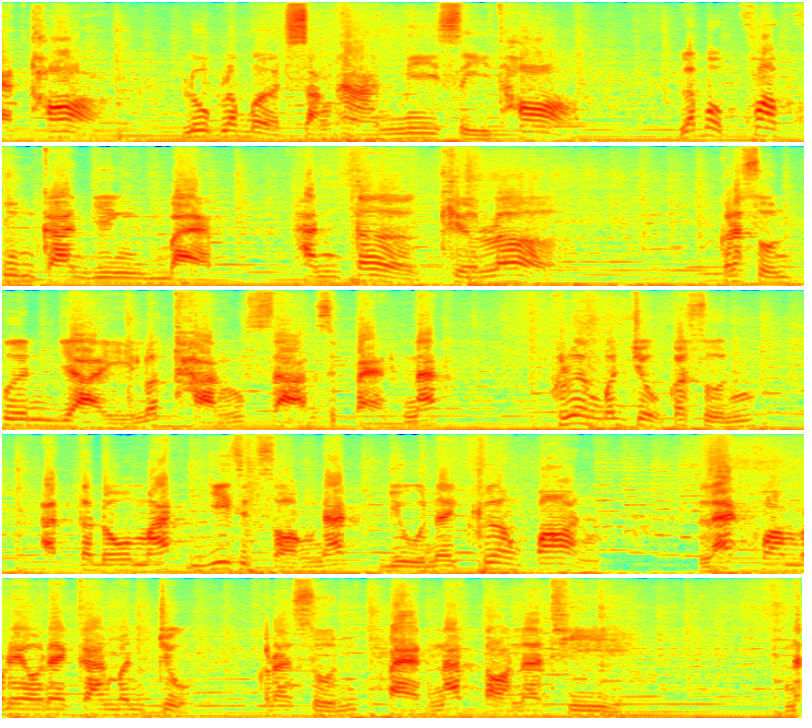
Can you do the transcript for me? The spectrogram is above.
8 ท่อ ลูกระเบิดสังหารมี 4 ท่อ ระบบควบคุมการยิงแบบ Hunter Killer กระสุนปืนใหญ่รถถัง 38 นัด เครื่องบรรจุกระสุน อัตโนมัติ 22 นัดอยู่ในเครื่องป้อน และความเร็วในการบรรจุกระสุน 8 นัดต่อนาที ใน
